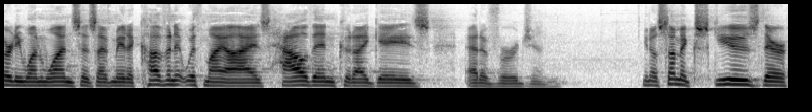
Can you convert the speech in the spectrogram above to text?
31:1 says, I've made a covenant with my eyes. How then could I gaze at a virgin? You know, some excuse their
